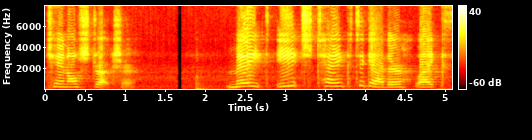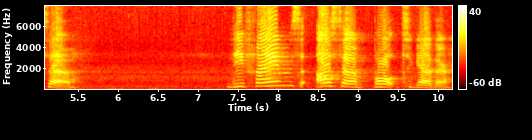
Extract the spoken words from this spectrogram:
channel structure. Mate each tank together like so. The frames also bolt together.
